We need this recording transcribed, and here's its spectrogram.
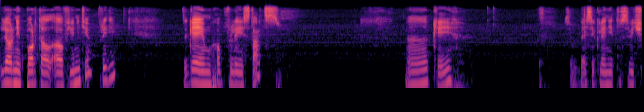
learning portal of Unity 3D. The game hopefully starts. Okay so basically I need to switch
